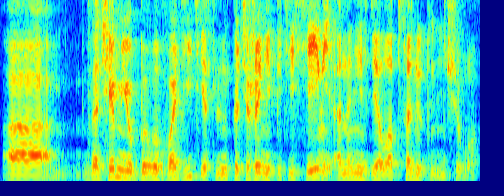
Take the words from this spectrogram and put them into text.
А, зачем ее было вводить, если на протяжении пяти серий она не сделала абсолютно ничего?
